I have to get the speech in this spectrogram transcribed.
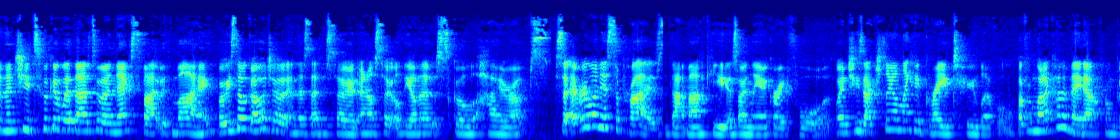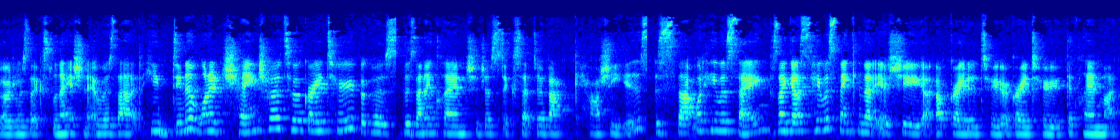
And then she took it with her to her next fight with Mai, where we saw Gojo in this episode and also all the other school higher ups. So everyone is surprised that Maki is only a grade 4 when she's actually on like a grade 2 level. But from what I kind of made out from Gojo's explanation, it was that he didn't want to change her to a grade 2 because the Zenin clan should just accept her back how she is. Is that what he was saying? Because I guess he was thinking that if she upgraded to a grade 2, the clan might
